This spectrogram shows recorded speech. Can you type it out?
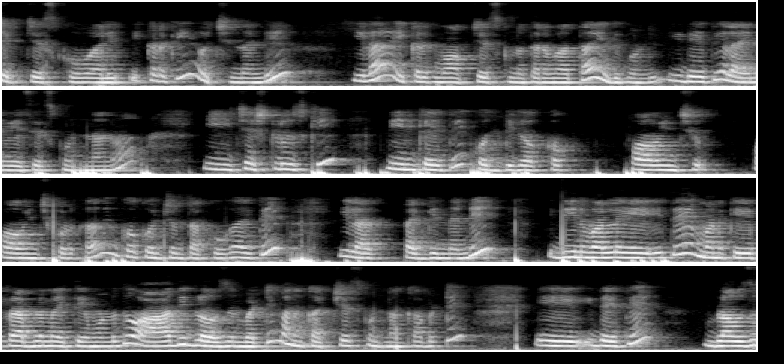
చెక్ చేసుకోవాలి. ఇక్కడికి వచ్చిందండి. ఇలా ఇక్కడికి మార్క్ చేసుకున్న తర్వాత ఇదిగోండి ఇదైతే లైన్ వేసేసుకుంటున్నాను. ఈ చెస్ట్ లూజ్కి దీనికైతే కొద్దిగా ఒక పావించు పావించు కూడా కాదు ఇంకో కొంచెం తక్కువగా అయితే ఇలా తగ్గిందండి. దీనివల్ల అయితే మనకి ఏ ప్రాబ్లం అయితే ఏముండదు ఆది బ్లౌజ్ని బట్టి మనం కట్ చేసుకుంటున్నాం కాబట్టి ఈ ఇదైతే బ్లౌజ్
